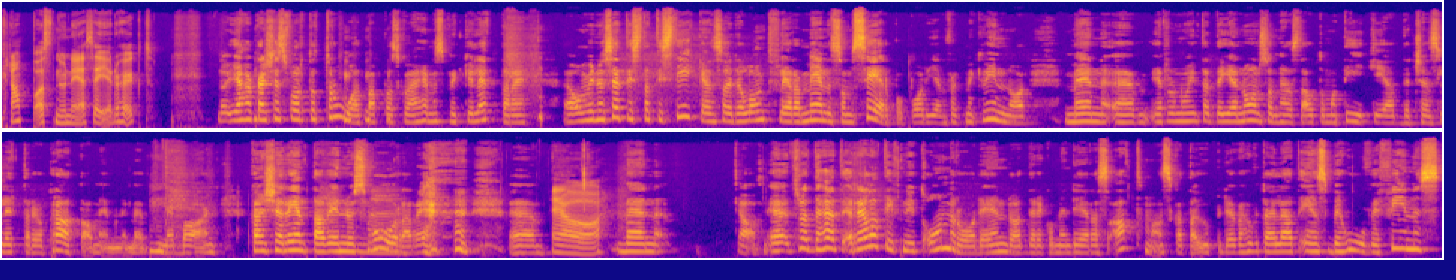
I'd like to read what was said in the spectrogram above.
Knappast nu när jag säger det högt. Jag har kanske svårt att tro att pappa skulle ha hemskt mycket lättare. Eh, om vi nu ser till statistiken så är det långt flera män som ser på porr jämfört med kvinnor. Men eh, jag tror nog inte att det ger någon som helst automatik i att det känns lättare att prata om ämnet med, med barn. Kanske rent av ännu svårare. eh, ja. Men Ja, jag tror att det här är ett relativt nytt område ändå, att det rekommenderas att man ska ta upp det överhuvudtaget, eller att ens behov finns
